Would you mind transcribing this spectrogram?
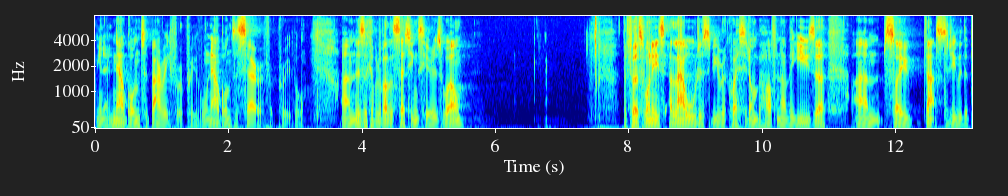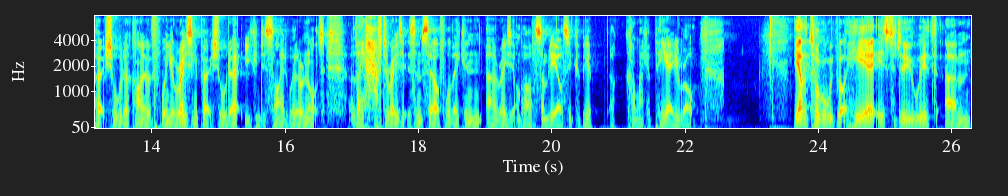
you know now gone to Barry for approval, now gone to Sarah for approval. Um, there's a couple of other settings here as well. The first one is allow orders to be requested on behalf of another user. Um, so that's to do with the purchase order. Kind of when you're raising a purchase order, you can decide whether or not they have to raise it as themselves or they can uh, raise it on behalf of somebody else. It could be a, a kind of like a PA role. The other toggle we've got here is to do with um,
